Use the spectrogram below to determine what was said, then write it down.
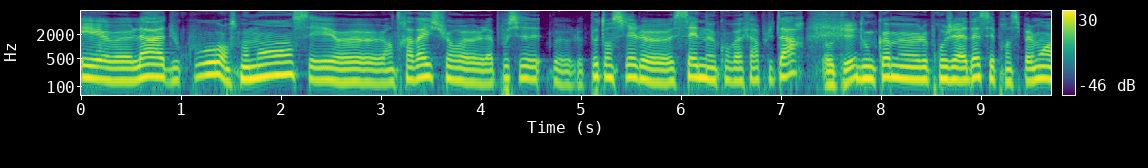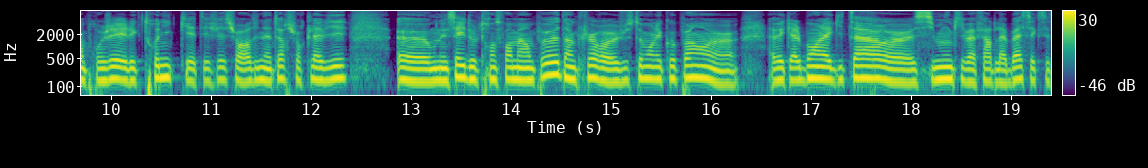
Et euh, là, du coup, en ce moment, c'est euh, un travail sur euh, la possi- euh, le potentiel euh, scène qu'on va faire plus tard. Ok. Donc, comme euh, le projet ADA, c'est principalement un projet électronique qui a été fait sur ordinateur, sur clavier, euh, on essaye de le transformer un peu, d'inclure euh, justement les copains euh, avec Alban à la guitare, euh, Simon qui va faire de la basse, etc.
